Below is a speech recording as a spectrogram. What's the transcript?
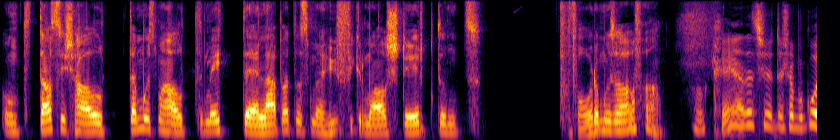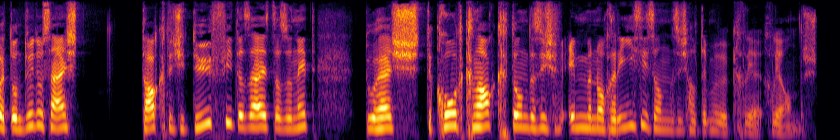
und das ist halt, da muss man halt damit leben, dass man häufiger mal stirbt und von vorne muss anfangen. Okay, ja, das, ist, das ist aber gut. Und wie du sagst, taktische Tiefe, das heisst also nicht, du hast den Code knackt und es ist immer noch easy, sondern es ist halt immer wirklich ein bisschen anders.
